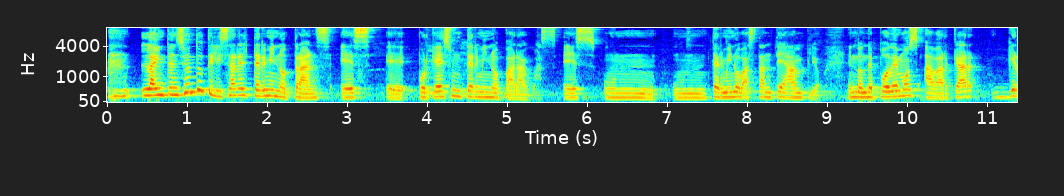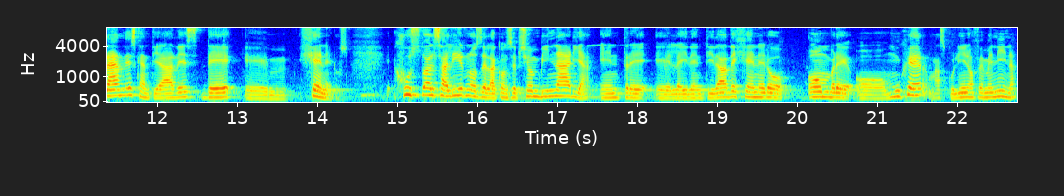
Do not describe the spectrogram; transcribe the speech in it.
la intención de utilizar el término trans es eh, porque es un término paraguas, es un, término bastante amplio, en donde podemos abarcar grandes cantidades de em, géneros. Justo al salirnos de la concepción binaria entre eh, la identidad de género hombre o mujer, masculino o femenina,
